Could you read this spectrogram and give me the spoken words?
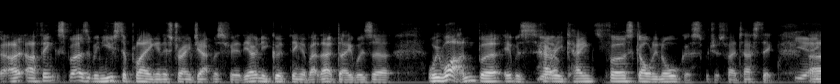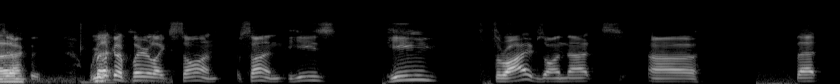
I, I, think Spurs have been used to playing in a strange atmosphere. The only good thing about that day was uh, we won, but it was Harry Kane's first goal in August, which was fantastic. Yeah, exactly. Um, we but, look at a player like Son. Son, he's he thrives on that uh, that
